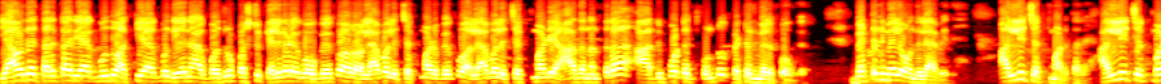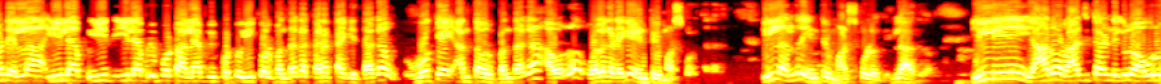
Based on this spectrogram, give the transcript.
ಯಾವುದೇ ತರಕಾರಿ ಆಗ್ಬೋದು, ಅಕ್ಕಿ ಆಗ್ಬೋದು, ಏನೇ ಆಗ್ಬೋದ್ರು ಫಸ್ಟ್ ಕೆಳಗಡೆ ಹೋಗ್ಬೇಕು, ಅವ್ರ ಲ್ಯಾಬ್ ಅಲ್ಲಿ ಚೆಕ್ ಮಾಡಬೇಕು, ಆ ಲ್ಯಾಬ್ ಅಲ್ಲಿ ಚೆಕ್ ಮಾಡಿ ಆದ ನಂತರ ಆ ರಿಪೋರ್ಟ್ ಎತ್ಕೊಂಡು ಬೆಟ್ಟದ ಮೇಲೆ ಹೋಗ್ಬೇಕು. ಬೆಟ್ಟದ ಮೇಲೆ ಒಂದು ಲ್ಯಾಬ್ ಇದೆ. ಅಲ್ಲಿ ಚೆಕ್ ಮಾಡ್ತಾರೆ. ಅಲ್ಲಿ ಚೆಕ್ ಮಾಡಿ ಎಲ್ಲ ಈ ಲ್ಯಾಬ್ ಈ ಲ್ಯಾಬ್ ರಿಪೋರ್ಟ್ ಆ ಲ್ಯಾಬ್ ರಿಪೋರ್ಟ್ ಈಕ್ವಲ್ ಬಂದಾಗ ಕರೆಕ್ಟ್ ಆಗಿದ್ದಾಗ ಓಕೆ ಅಂತ ಅವ್ರು ಬಂದಾಗ ಅವರು ಒಳಗಡೆಗೆ ಎಂಟ್ರಿ ಮಾಡಿಸ್ಕೊಳ್ತಾರೆ. ಇಲ್ಲ ಅಂದ್ರೆ ಎಂಟ್ರಿ ಮಾಡಿಸ್ಕೊಳ್ಳೋದಿಲ್ಲ ಅದು. ಇಲ್ಲಿ ಯಾರೋ ರಾಜಕಾರಣಿಗಳು ಅವರು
